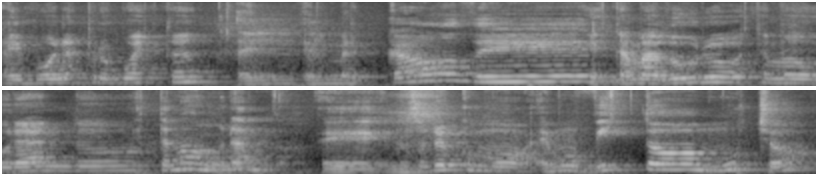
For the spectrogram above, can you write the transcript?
¿Hay buenas propuestas? El, el mercado de... ¿Está maduro? ¿Está madurando? Está madurando. Eh, nosotros como hemos visto mucho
